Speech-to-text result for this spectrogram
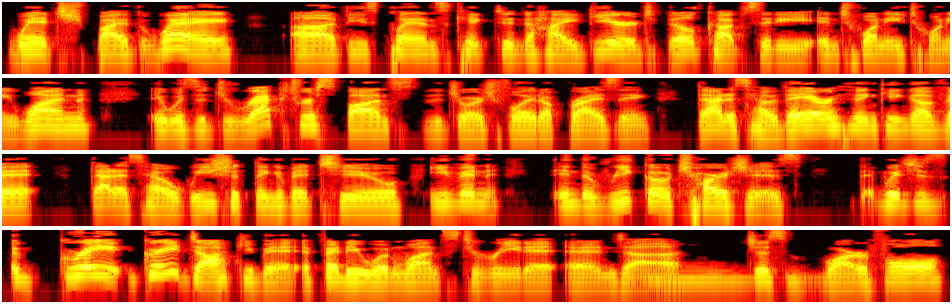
which by the way, uh, these plans kicked into high gear to build Cop City in 2021. It was a direct response to the George Floyd uprising. That is how they are thinking of it. That is how we should think of it too. Even in the RICO charges, which is a great, great document if anyone wants to read it and uh, mm. just marvel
